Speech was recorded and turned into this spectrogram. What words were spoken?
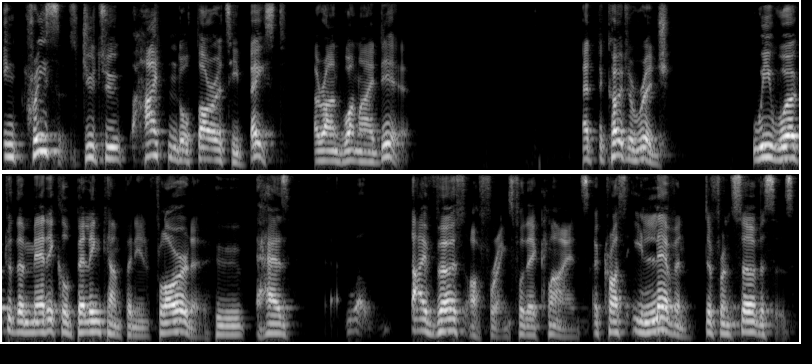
increases due to heightened authority based around one idea. At Dakota Ridge, we worked with a medical billing company in Florida who has well, diverse offerings for their clients across 11 different services.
